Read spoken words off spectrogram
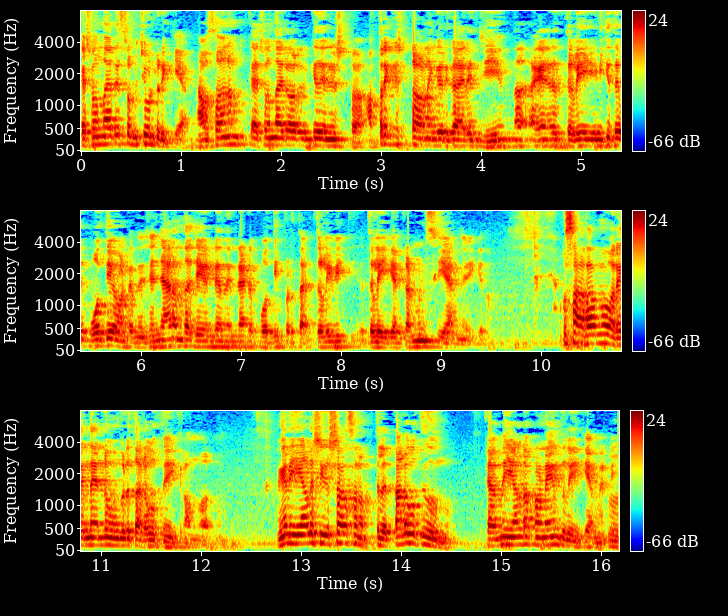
കേശവൻ നായർ ശ്രമിച്ചുകൊണ്ടിരിക്കുക അവസാനം കേശവൻ നായർ എനിക്ക് ഇതിന് ഇഷ്ടം അത്രയ്ക്ക് ഇഷ്ടമാണെങ്കിൽ ഒരു കാര്യം ചെയ്യും. തെളി എനിക്ക് ബോധ്യമാവേണ്ടതെന്ന് വെച്ചാൽ ഞാൻ എന്താ ചെയ്യേണ്ടതെന്ന് എന്നെ ബോധ്യപ്പെടുത്താൻ തെളി തെളിയിക്കാൻ കൺവിൻസ് ചെയ്യാമെന്ന് ചോദിക്കുന്നു. അപ്പോൾ സാറാമ്മ പറയുന്നത് എന്റെ മുമ്പിൽ തലകുത്തി നിൽക്കണം എന്ന് പറഞ്ഞു. അങ്ങനെ ഇയാൾ ശീർഷാസനത്തിൽ തലകുത്തി നിന്നു. കാരണം ഇയാളുടെ പ്രണയം തെളിയിക്കാൻ വേണ്ടി.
